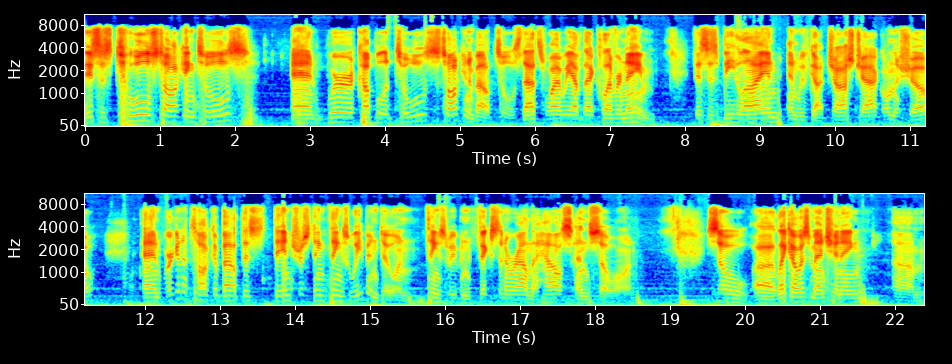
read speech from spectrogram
This is Tools Talking Tools, and we're a couple of tools talking about tools. That's why we have that clever name. This is B Lion, and we've got Josh Jack on the show, and we're going to talk about this the interesting things we've been doing, things we've been fixing around the house, and so on. So, uh, like I was mentioning, um,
